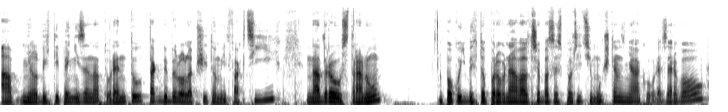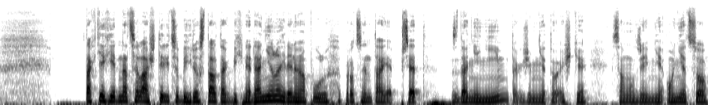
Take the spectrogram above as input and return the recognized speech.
a měl bych ty peníze na tu rentu, tak by bylo lepší to mít v akcích. Na druhou stranu, pokud bych to porovnával třeba se spořícím účtem s nějakou rezervou, tak těch 1,4, co bych dostal, tak bych nedanil, 1,5% je před zdaněním, takže mě to ještě samozřejmě o něco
